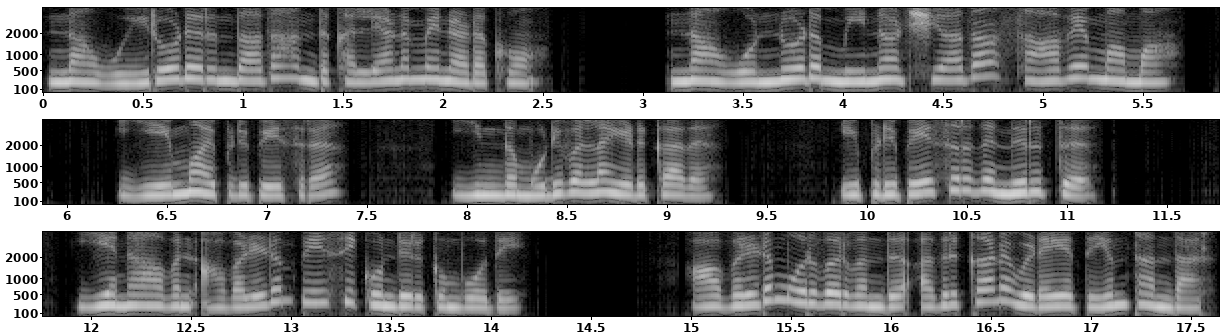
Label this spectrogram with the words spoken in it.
நான் உயிரோட இருந்தாதான் அந்த கல்யாணமே நடக்கும். நான் உன்னோட மீனாட்சியாதான் சாவே மாமா. ஏம்மா இப்படி பேசுற? இந்த முடிவெல்லாம் எடுக்காத. இப்படி பேசுறத நிறுத்து. என அவன் அவளிடம் பேசிக் கொண்டிருக்கும் போதே. அவரிடம் ஒருவர் வந்து அதற்கான விடயத்தையும் தந்தார்.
